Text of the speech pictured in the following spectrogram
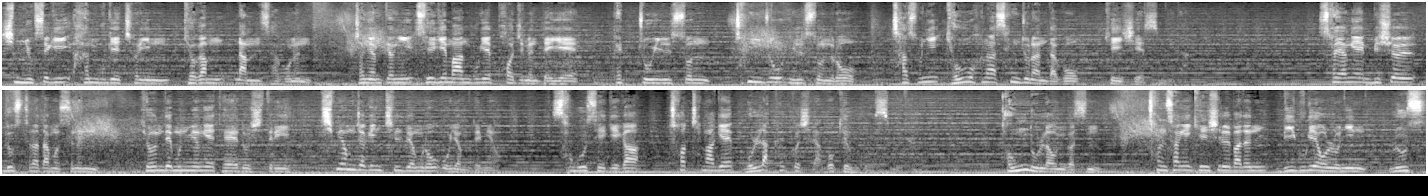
16세기 한국의 철인 격암 남사고는 전염병이 세계 만국에 퍼지는 때에 백조일손, 천조일손으로 자손이 겨우 하나 생존한다고 계시했습니다. 서양의 미셸 노스트라다무스는 현대 문명의 대도시들이 치명적인 질병으로 오염되며 서구 세계가 처참하게 몰락할 것이라고 경고했습니다. 더욱 놀라운 것은 천상의 계시를 받은 미국의 언론인 루스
